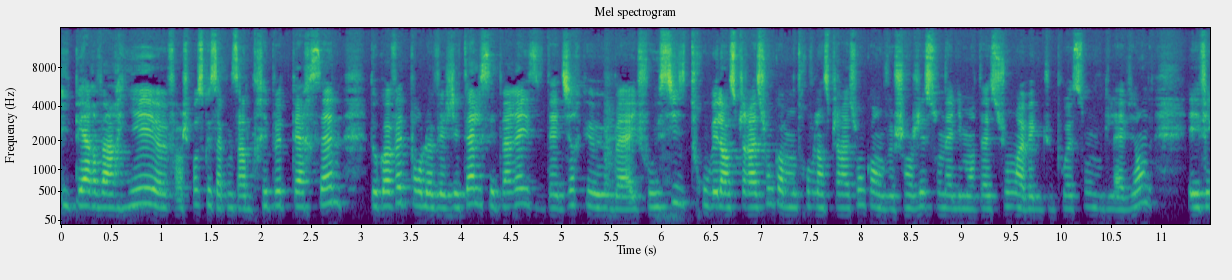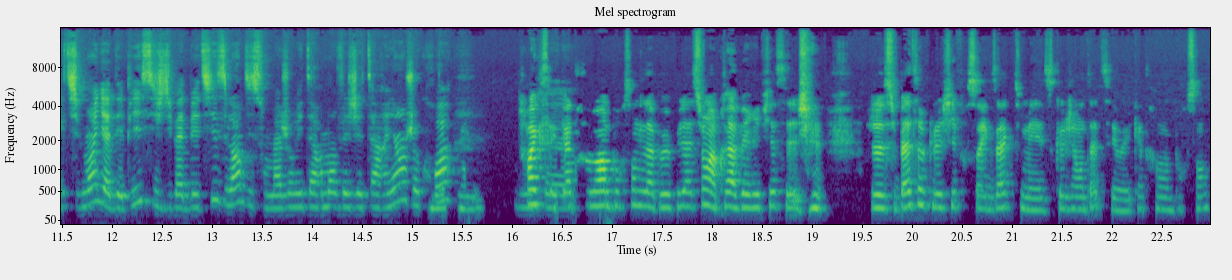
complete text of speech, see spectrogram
hyper variés euh, enfin je pense que ça concerne très peu de personnes. Donc en fait pour le végétal c'est pareil. C'est-à-dire que bah, il faut aussi trouver l'inspiration comme on trouve l'inspiration quand on veut changer son alimentation avec du poisson ou de la viande. Et effectivement il y a des pays si je dis pas de bêtises l'Inde ils sont majoritairement végétariens je crois. Je crois que c'est 80% euh, de la population. Après à vérifier c'est je, je suis pas sûre que le chiffre soit exact mais ce que j'ai en tête c'est ouais, 80%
